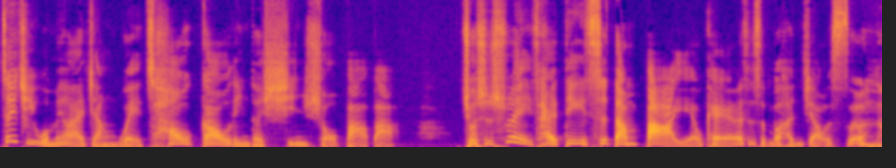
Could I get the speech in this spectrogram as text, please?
这一集我们要来讲位超高龄的新手爸爸，九十岁才第一次当爸耶。OK，那是什么狠角色呢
